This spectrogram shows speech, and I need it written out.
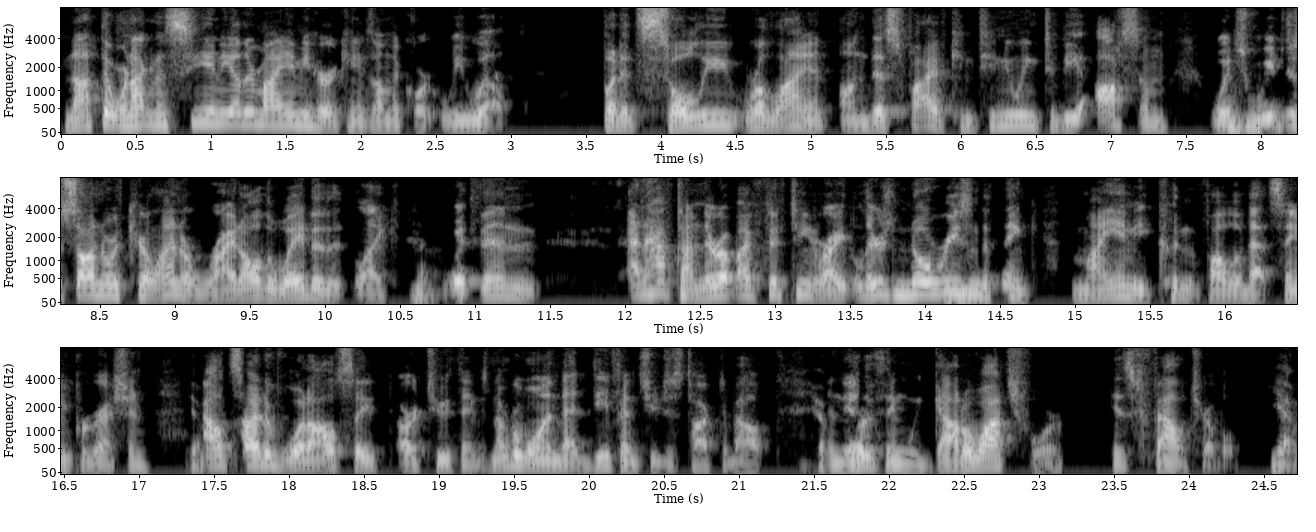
Not that we're not going to see any other Miami Hurricanes on the court. We will but it's solely reliant on this five continuing to be awesome, which mm-hmm. we just saw North Carolina right all the way to like yeah. within at halftime. They're up by 15, right? There's no mm-hmm. reason to think Miami couldn't follow that same progression yep. outside of what I'll say are two things. Number one, that defense you just talked about. Yep. And the other thing we got to watch for is foul trouble. Yeah.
